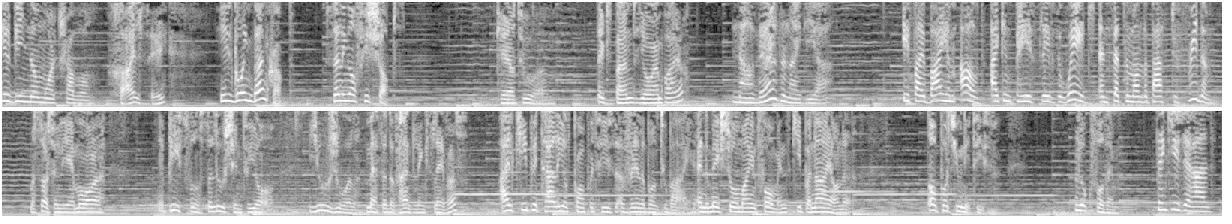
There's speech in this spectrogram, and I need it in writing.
He'll be no more trouble. I'll say. He's going bankrupt, selling off his shops. Care to um, expand your empire? Now there's an idea. If I buy him out, I can pay his slaves a wage and set them on the path to freedom. Certainly a more a peaceful solution to your usual method of handling slavers. I'll keep a tally of properties available to buy and make sure my informants keep an eye on uh, opportunities. Look for them. Thank you, Gerald.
